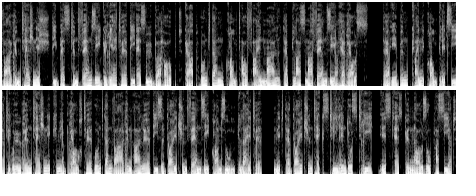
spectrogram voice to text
waren technisch die besten Fernsehgeräte die es überhaupt gab und dann kommt auf einmal der Plasmafernseher heraus der eben keine komplizierte Röhrentechnik mehr brauchte und dann waren alle diese deutschen Fernsehkonsum pleite. Mit der deutschen Textilindustrie ist es genauso passiert.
